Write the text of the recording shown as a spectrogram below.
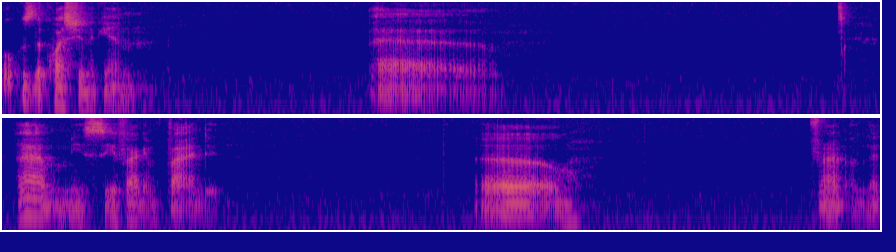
What was the question again? Uh, let me see if I can find it. Oh, trying. Let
